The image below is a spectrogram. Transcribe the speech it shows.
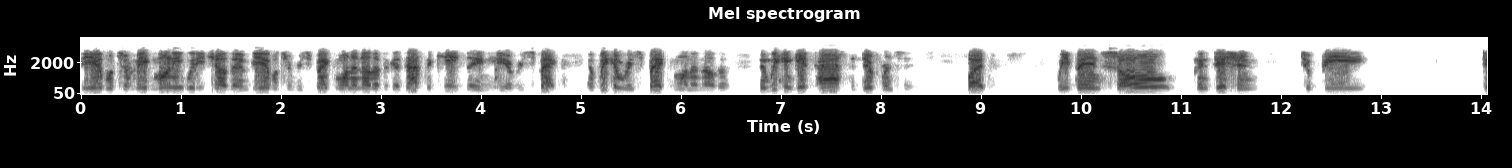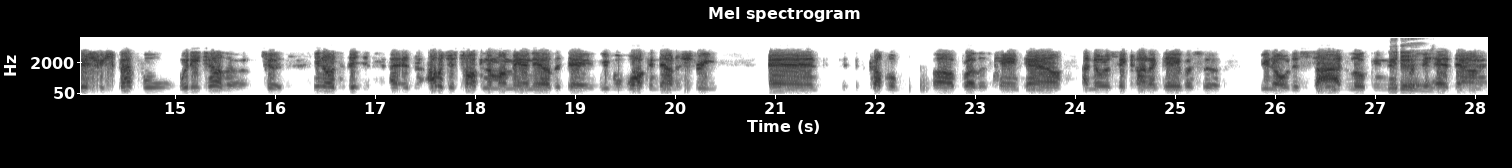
be able to make money with each other and be able to respect one another because that's the key thing here respect if we can respect one another then we can get past the differences but We've been so conditioned to be disrespectful with each other. To you know, I, I was just talking to my man the other day. We were walking down the street, and a couple of uh, brothers came down. I noticed they kind of gave us a, you know, this side look and they yeah. put their head down.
